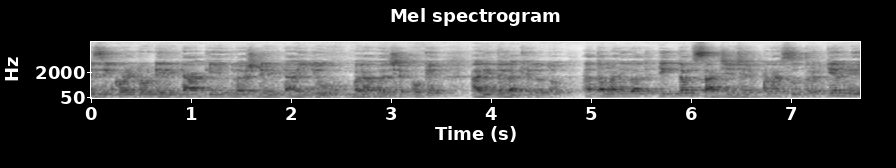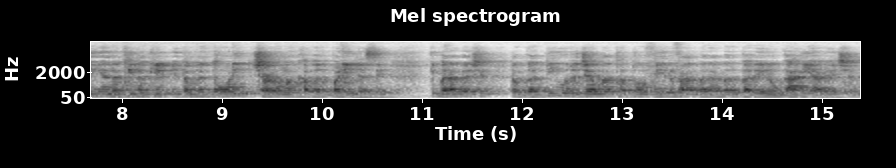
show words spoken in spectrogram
is equal to delta K plus delta U. બરાબર છે? ઓકે આ રીતે લખેલું તો આ તમારી વાત એકદમ સાચી છે, પણ આ સૂત્ર કેમ મેં અહીંયા નથી લખ્યું એ તમને થોડી ક્ષણોમાં ખબર પડી જશે. કે બરાબર છે? તો ગતિ ઉર્જામાં થતો ફેરફાર બરાબર કરેલું કાર્ય આવે છે.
